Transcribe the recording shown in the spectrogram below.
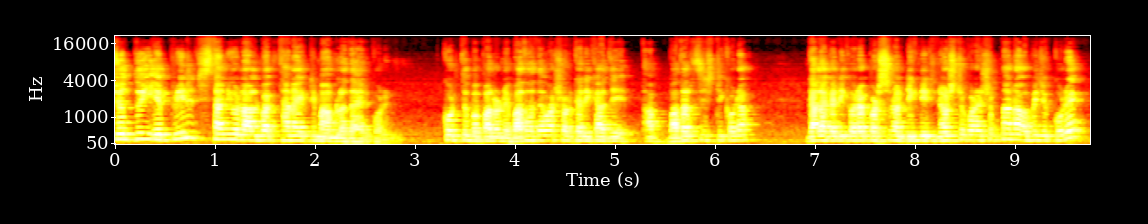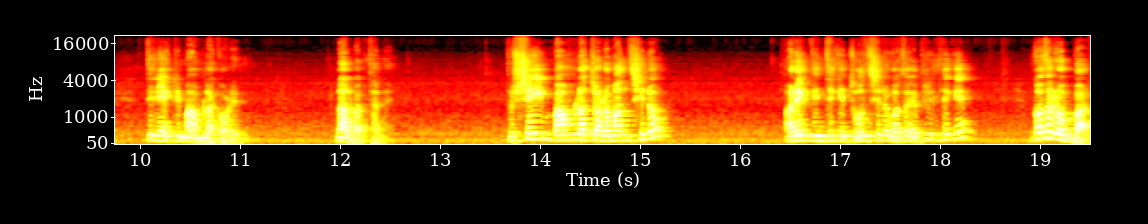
চোদ্দই এপ্রিল স্থানীয় লালবাগ থানায় একটি মামলা দায়ের করেন। কর্তব্য পালনে বাধা দেওয়া, সরকারি কাজে বাধার সৃষ্টি করা, গালাগালি করা পার্সোনাল ডিগনিটি নষ্ট করা, এসব নানা অভিযোগ করে তিনি একটি মামলা করেন লালবাগ থানায়। তো সেই মামলা চলমান ছিল, অনেক দিন থেকে চলছিল গত এপ্রিল থেকে। গত রোববার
